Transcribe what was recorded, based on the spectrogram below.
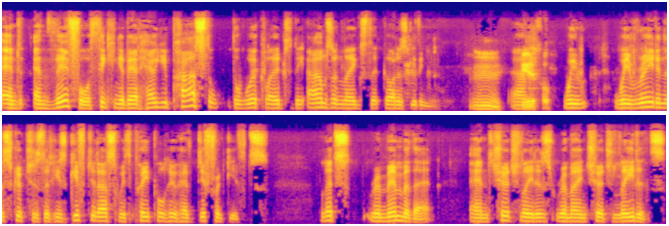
and and therefore thinking about how you pass the, the workload to the arms and legs that God has given you. Mm, Um, beautiful. We we read in the scriptures that He's gifted us with people who have different gifts. Let's remember that, and church leaders remain church leaders,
